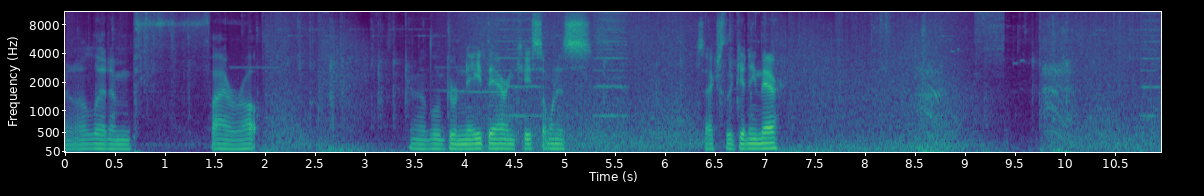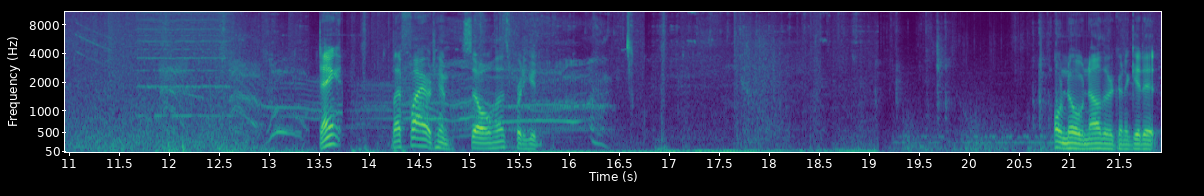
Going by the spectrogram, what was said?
Gonna let him fire up. a little grenade there in case someone is is actually getting there. Dang it! That fired him, so that's pretty good. Oh no, now they're gonna get it.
